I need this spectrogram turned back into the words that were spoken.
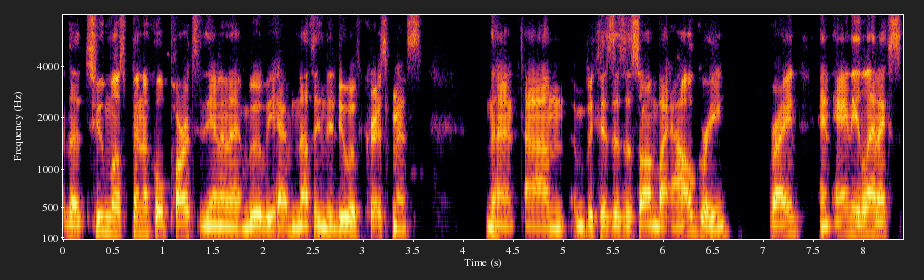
the two most pinnacle parts at the end of that movie have nothing to do with Christmas. That um, because it's a song by Al Green, right, and Annie Lennox,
